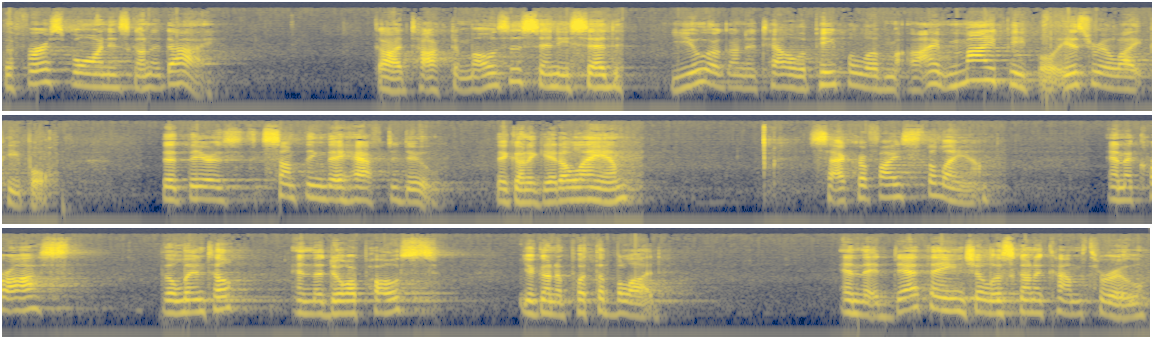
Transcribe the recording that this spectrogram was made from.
the firstborn is going to die. God talked to Moses and he said, You are going to tell the people of my, my people, Israelite people, that there's something they have to do. They're going to get a lamb, sacrifice the lamb, and across the lintel and the doorposts, you're going to put the blood. And the death angel is going to come through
